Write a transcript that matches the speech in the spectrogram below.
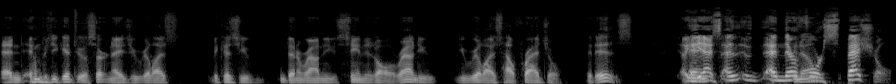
and and when you get to a certain age you realize because you've been around and you've seen it all around you you realize how fragile it is Uh, And- yes, and, and therefore know? special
